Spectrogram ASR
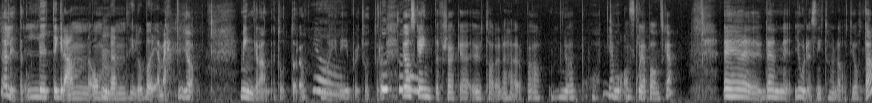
Ja, lite lite grann om den till att börja med. Ja. Min granne Totoro. Ja. My neighbor Totoro. Totoro. Jag ska inte försöka uttala det här på, på, på, Japanska. på japanska. Eh, den gjordes 1988.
